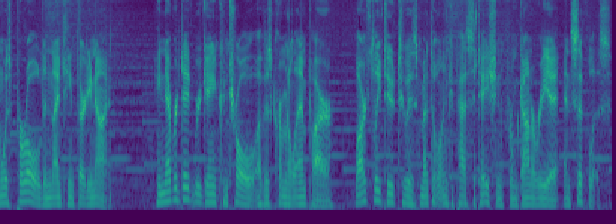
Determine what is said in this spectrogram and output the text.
was paroled in 1939. He never did regain control of his criminal empire, largely due to his mental incapacitation from gonorrhea and syphilis.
